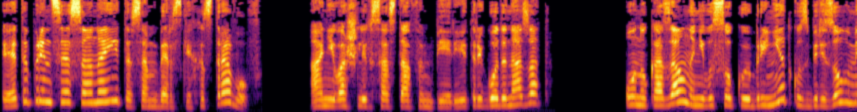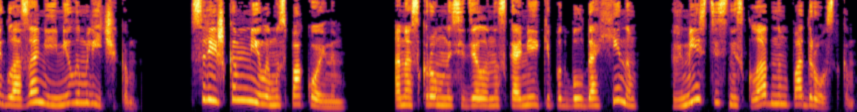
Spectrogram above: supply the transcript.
Это принцесса Анаита с Амберских островов. Они вошли в состав империи три года назад. Он указал на невысокую брюнетку с бирюзовыми глазами и милым личиком. Слишком милым и спокойным. Она скромно сидела на скамейке под балдахином вместе с нескладным подростком.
